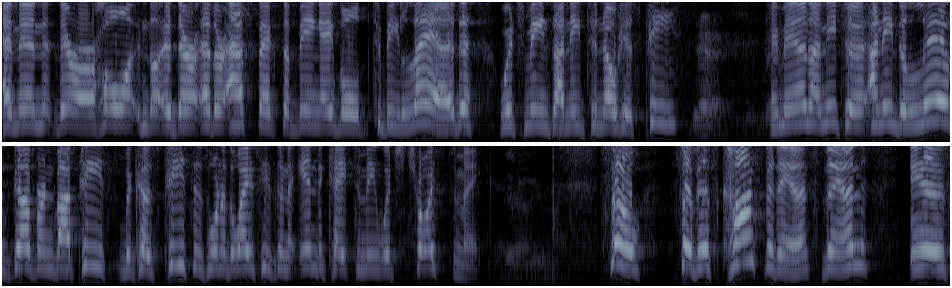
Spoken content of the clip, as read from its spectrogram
And then there are whole there are other aspects of being able to be led, which means I need to know his peace. Yeah. Amen. I need to I need to live governed by peace because peace is one of the ways he's going to indicate to me which choice to make. Yeah. So so this confidence then is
